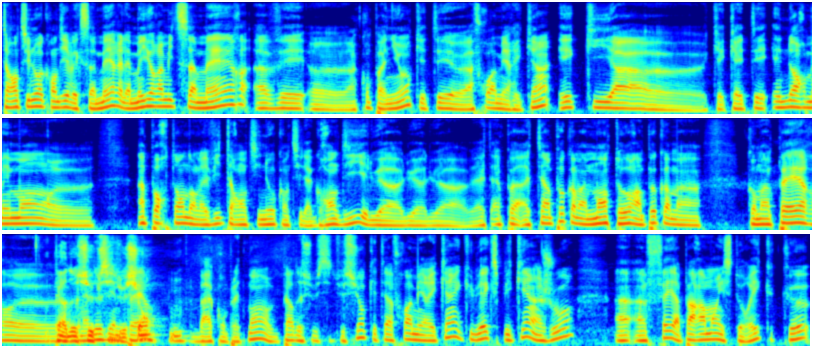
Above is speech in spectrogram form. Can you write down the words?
Tarantino a grandi avec sa mère, et la meilleure amie de sa mère avait euh, un compagnon qui était euh, afro-américain et qui a, euh, qui, a- qui a été énormément important dans la vie de Tarantino quand il a grandi et lui a, lui a, lui a été, un peu, a été un peu comme un mentor, un peu comme un, comme un père. Père de substitution. père. Bah complètement, père de substitution qui était afro-américain et qui lui a expliqué un jour un, un fait apparemment historique que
